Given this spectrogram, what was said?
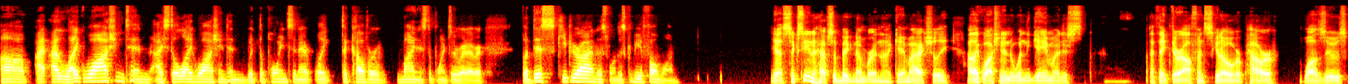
Um, I, I like Washington. I still like Washington with the points and ev- like to cover minus the points or whatever. But this, keep your eye on this one. This could be a fun one. Yeah, 16 and a half's a big number in that game. I actually I like Washington to win the game. I just I think their offense is going to overpower Wazoo's.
